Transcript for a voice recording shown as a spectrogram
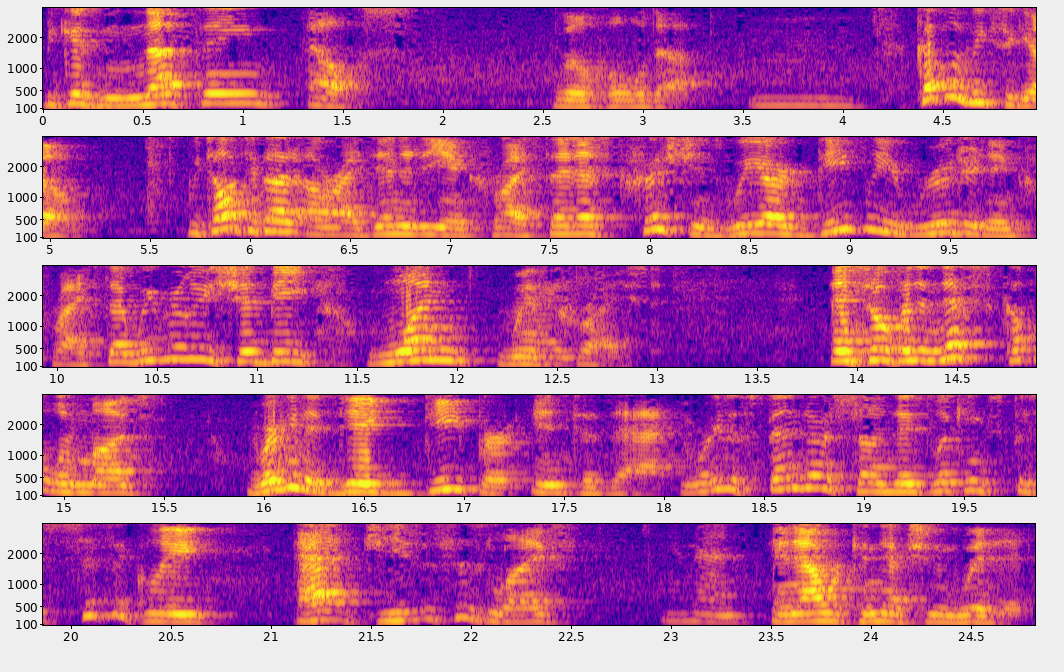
because nothing else will hold up. Mm. A couple of weeks ago, we talked about our identity in Christ, that as Christians, we are deeply rooted in Christ, that we really should be one with Right. Christ. And so for the next couple of months, we're going to dig deeper into that. And we're going to spend our Sundays looking specifically at Jesus' life Amen. and our connection with it.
